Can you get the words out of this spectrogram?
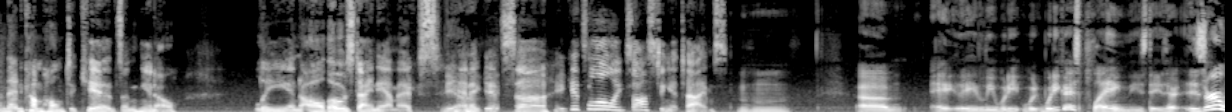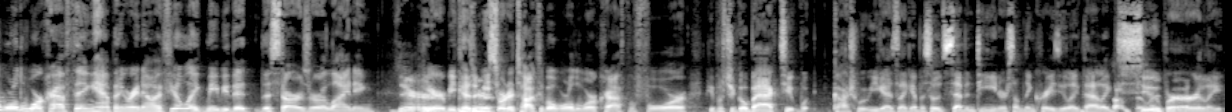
and then come home to kids, and you know, Lee and all those dynamics. Yeah. and it gets uh, it gets a little exhausting at times. Mm-hmm. Um, hey, hey, Lee, what, do you, what, what are you guys playing these days? Is there a World of Warcraft thing happening right now? I feel like maybe the, the stars are aligning There, here because we sort of talked about World of Warcraft before. People should go back to, what, gosh, what were you guys, like episode 17 or something crazy like that? Like Something like super that. early.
